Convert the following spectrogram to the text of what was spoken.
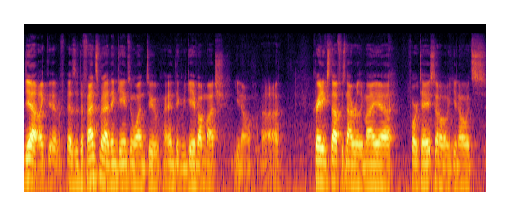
yeah, like uh, as a defenseman, I think games in one two. I didn't think we gave up much. You know, uh, creating stuff is not really my uh, forte. So you know, it's.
